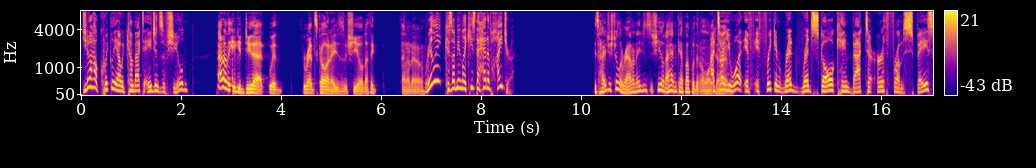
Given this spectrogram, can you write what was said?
Do you know how quickly I would come back to Agents of S.H.I.E.L.D.? I don't think you could do that with Red Skull and Agents of S.H.I.E.L.D. I think, I don't know. Really? Because I mean, like, he's the head of Hydra. Is Hydra still around on Agents of Shield? I hadn't kept up with it in a long I time. I tell you what, if if freaking Red Red Skull came back to Earth from space,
